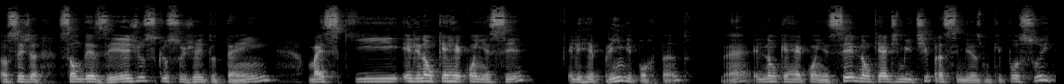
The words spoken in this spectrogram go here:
Ou seja, são desejos que o sujeito tem, mas que ele não quer reconhecer, ele reprime, portanto, né? ele não quer reconhecer, ele não quer admitir para si mesmo que possui.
